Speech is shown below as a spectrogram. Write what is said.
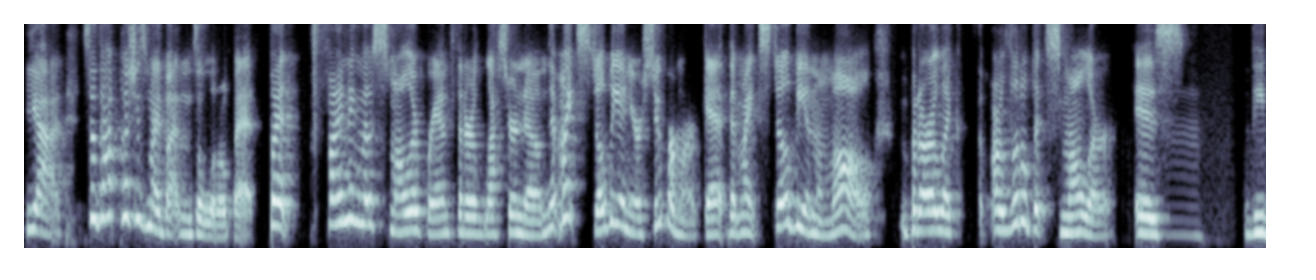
yeah. So that pushes my buttons a little bit, but finding those smaller brands that are lesser known that might still be in your supermarket, that might still be in the mall, but are like, are a little bit smaller is mm. The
